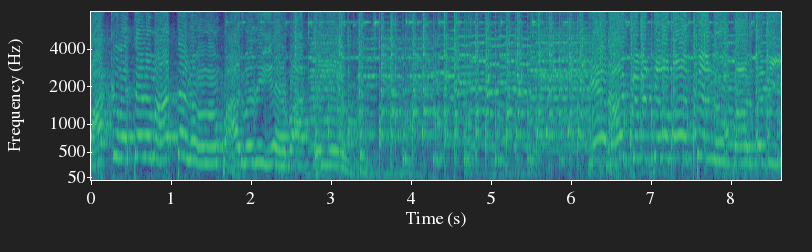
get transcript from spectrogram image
பாக்கு வத்தனை மாத்தணும் பார்வதிய பார்க்கணும். பார்வதிய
